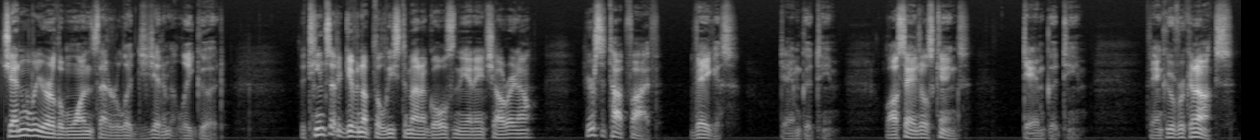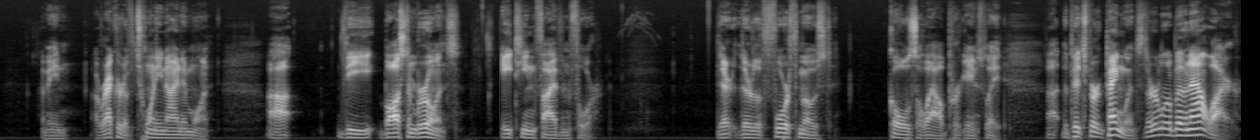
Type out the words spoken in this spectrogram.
generally are the ones that are legitimately good. The teams that are giving up the least amount of goals in the NHL right now, here's the top five Vegas, damn good team. Los Angeles Kings, damn good team. Vancouver Canucks, I mean, a record of 29 and 1. Uh, The Boston Bruins, 18 5 and 4. They're, they're the fourth most goals allowed per games played. Uh, the Pittsburgh Penguins, they're a little bit of an outlier.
